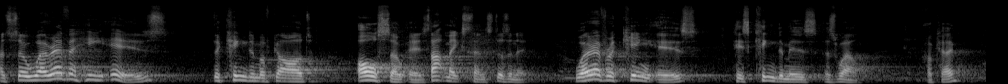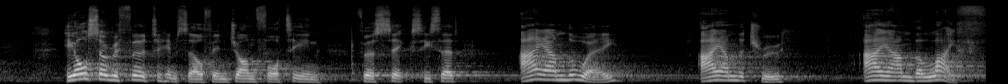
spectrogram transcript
And so wherever he is, the kingdom of God also is. That makes sense, doesn't it? Wherever a king is, his kingdom is as well. Okay? He also referred to himself in John 14, verse 6. He said, I am the way, I am the truth, I am the life.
